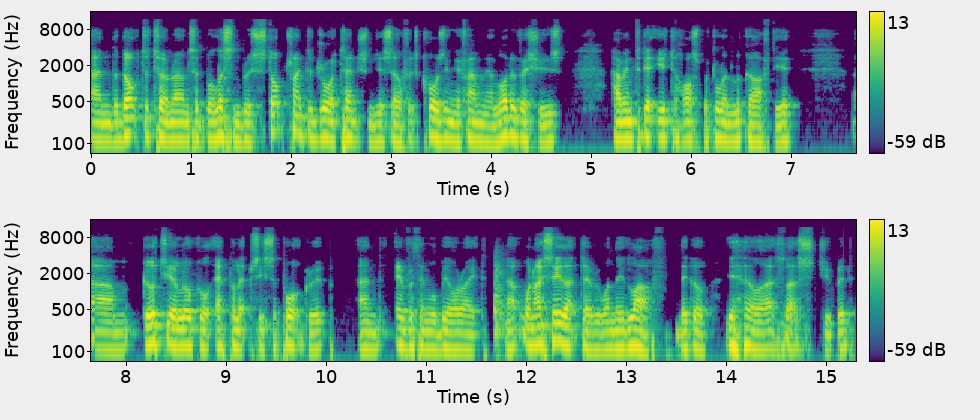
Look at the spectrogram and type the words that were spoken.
And the doctor turned around and said, Well, listen, Bruce, stop trying to draw attention to yourself. It's causing your family a lot of issues having to get you to hospital and look after you. Um, go to your local epilepsy support group and everything will be all right. Now, when I say that to everyone, they laugh. They go, yeah, well, that's, that's stupid.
